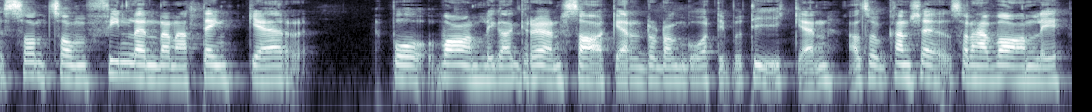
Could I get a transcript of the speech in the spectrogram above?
sånt som finländarna tänker på vanliga grönsaker då de går till butiken. Alltså kanske sån här vanlig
